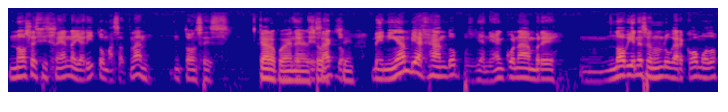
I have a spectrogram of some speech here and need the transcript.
no sé si sea en Nayarit o Mazatlán. Entonces, Claro, pues en el sur, exacto. sí. Venían viajando, pues venían con hambre, mm, no vienes en un lugar cómodo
